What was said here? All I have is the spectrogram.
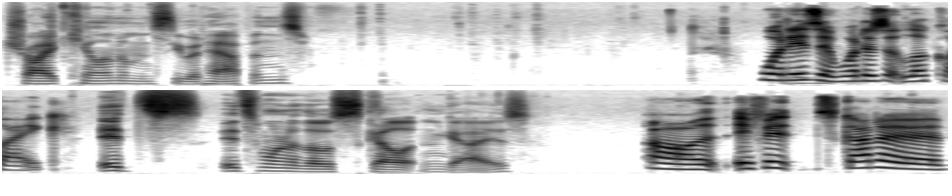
try killing them and see what happens. What is it? What does it look like? It's it's one of those skeleton guys. Oh, if it's got a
